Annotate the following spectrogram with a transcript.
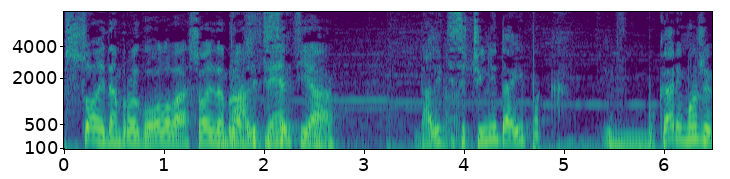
solidan broj golova, solidan broj da asistencija. Se, da li ti se čini da ipak Bukari može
